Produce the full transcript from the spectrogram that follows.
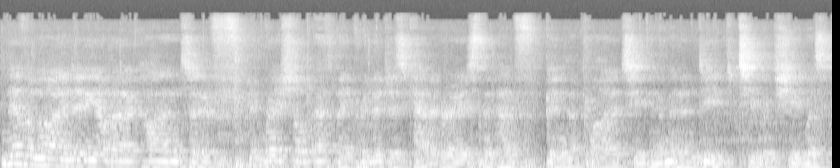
Never mind any other kinds of racial, ethnic, religious categories that have been applied to him, and indeed to which he was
